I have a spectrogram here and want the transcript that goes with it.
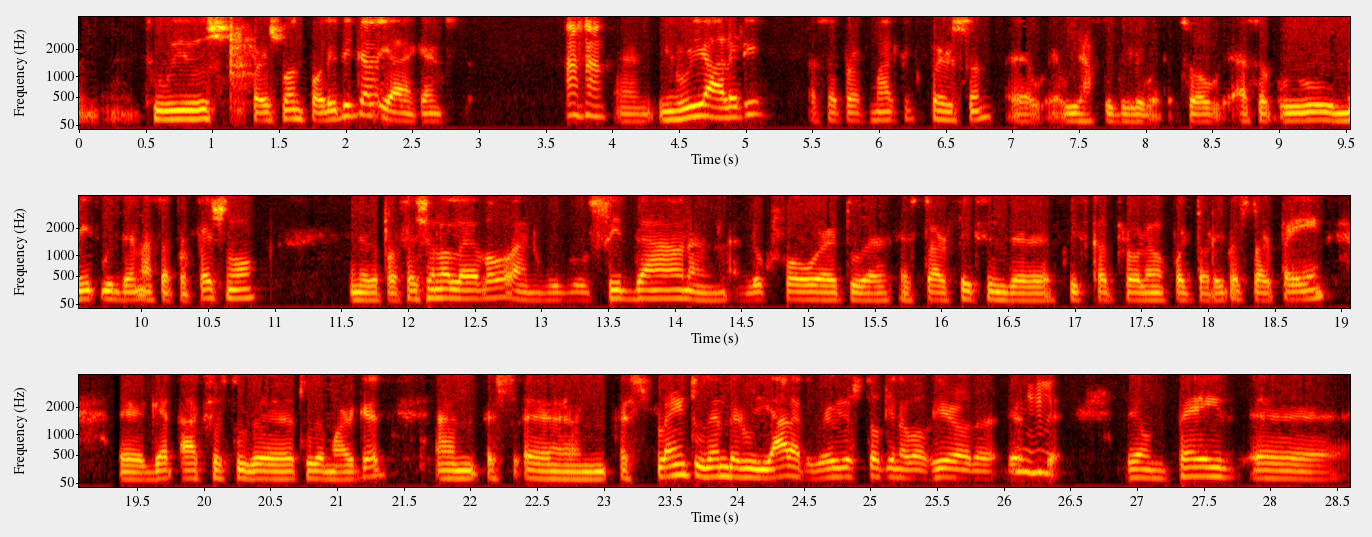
um, two views. First one, politically and against. Uh huh. And in reality, as a pragmatic person, uh, we have to deal with it. So as a, we will meet with them as a professional, and at a professional level, and we will sit down and, and look forward to uh, start fixing the fiscal problem of Puerto Rico, start paying, uh, get access to the to the market, and um, explain to them the reality. We're just talking about here the the, Mhm. the, the unpaid uh,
